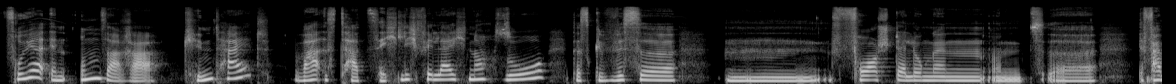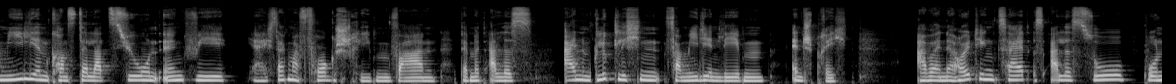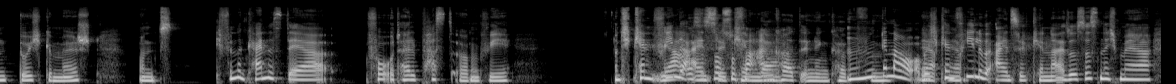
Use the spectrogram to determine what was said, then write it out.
früher in unserer Kindheit war es tatsächlich vielleicht noch so, dass gewisse mh, Vorstellungen und äh, Familienkonstellationen irgendwie, ja, ich sag mal, vorgeschrieben waren, damit alles einem glücklichen Familienleben entspricht. Aber in der heutigen Zeit ist alles so bunt durchgemischt und ich finde, keines der Vorurteile passt irgendwie. Und ich kenne viele ja, das ist noch so Einzelkinder. verankert in den Köpfen. Mhm, genau, aber Ja, ich kenne ja. viele Einzelkinder. Also es ist nicht mehr,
